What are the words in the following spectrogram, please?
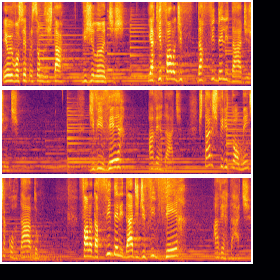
Eu e você precisamos estar vigilantes. E aqui fala de, da fidelidade, gente. De viver a verdade. Estar espiritualmente acordado fala da fidelidade de viver a verdade.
